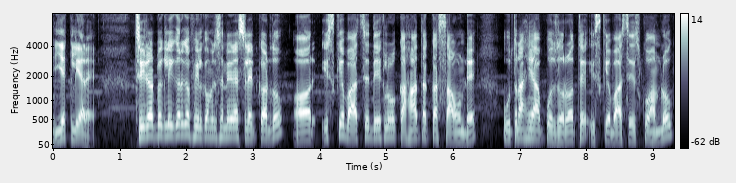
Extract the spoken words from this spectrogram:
ये क्लियर है। थ्री डॉट पे क्लिक करके फिल कम्पोजिशन एरिया सेलेक्ट कर दो और इसके बाद से देख लो कहाँ तक का साउंड है। उतना ही आपको ज़रूरत है। इसके बाद से इसको हम लोग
